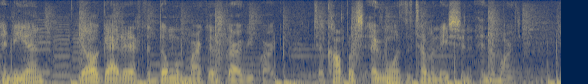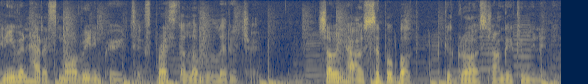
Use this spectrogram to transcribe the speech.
In the end, they all gathered at the dome of Marcus Garvey Park to accomplish everyone's determination in the march and even had a small reading period to express their love of literature, showing how a simple book could grow a stronger community.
